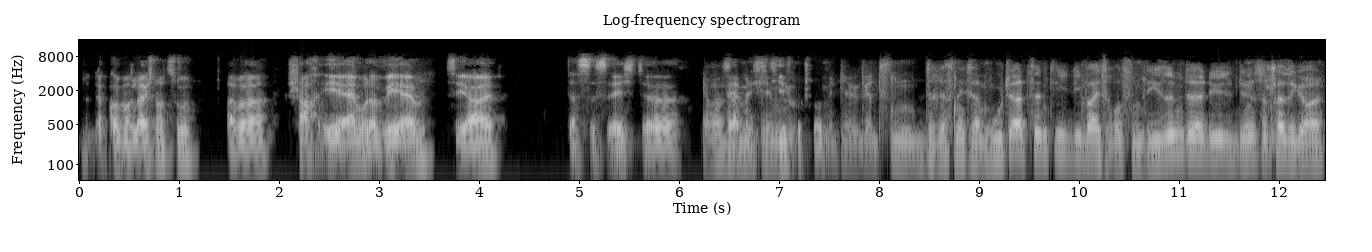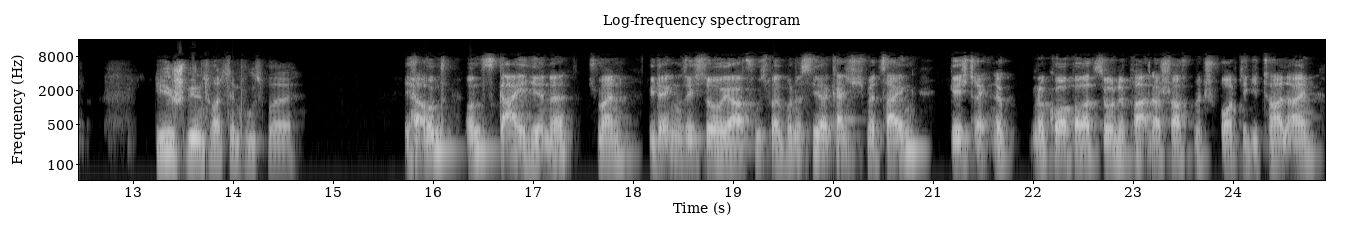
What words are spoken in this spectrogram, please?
da kommen wir gleich noch zu. Aber Schach-EM oder WM, ist egal. Das ist echt, äh, Ja, aber wer mit dem, getroffen. mit der ganzen Driss nichts am Hut hat, sind die, die Weißrussen. Die sind, äh, die, denen ist das scheißegal. Die spielen trotzdem Fußball. Ja, und, und Sky hier, ne? Ich meine, die denken sich so, ja, Fußball-Bundesliga kann ich nicht mehr zeigen. Gehe ich direkt eine, eine Kooperation, eine Partnerschaft mit Sport Digital ein,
